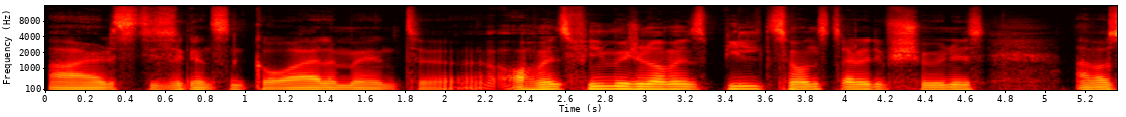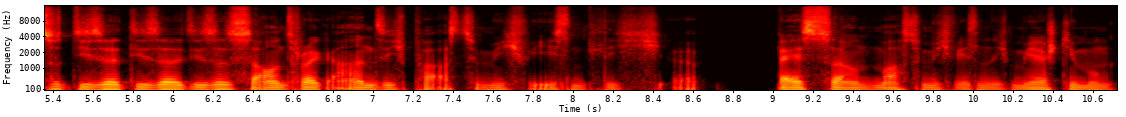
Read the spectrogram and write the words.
als diese ganzen Gore-Elemente. Auch wenn es filmisch und auch wenn das Bild sonst relativ schön ist, aber so dieser, dieser, dieser Soundtrack an sich passt für mich wesentlich äh, besser und macht für mich wesentlich mehr Stimmung.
